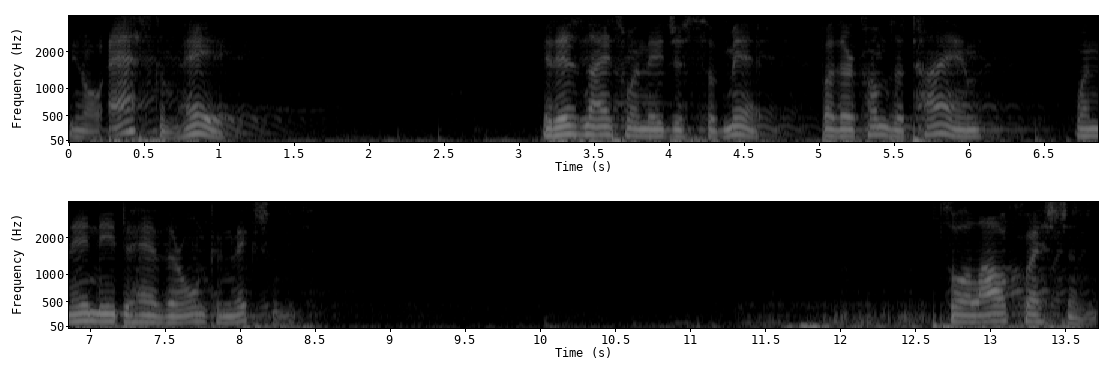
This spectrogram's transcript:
you know, ask them, hey, it is nice when they just submit, but there comes a time when they need to have their own convictions. So allow questions.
